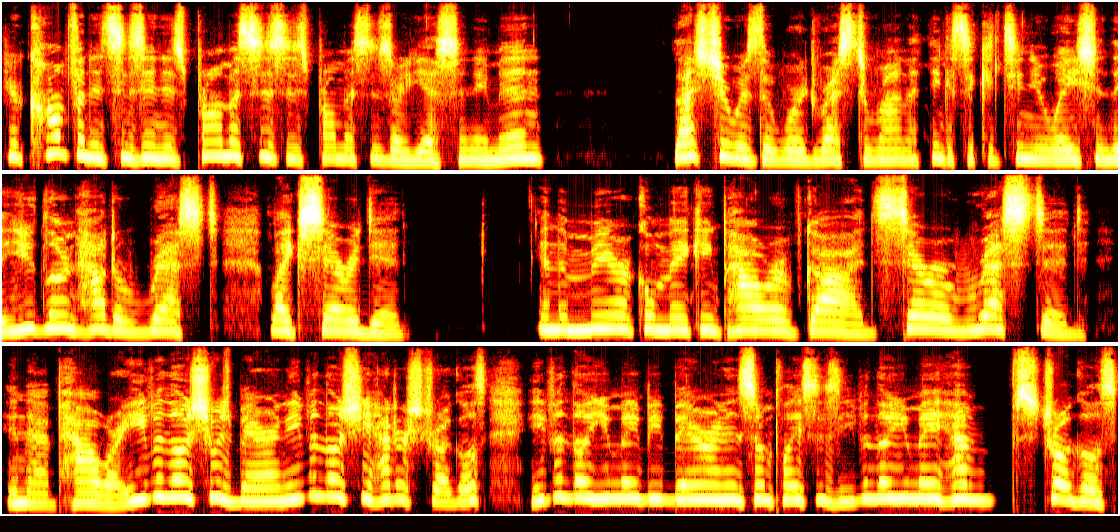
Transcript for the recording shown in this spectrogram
your confidence is in his promises. His promises are yes and amen. Last year was the word restaurant. I think it's a continuation that you'd learn how to rest like Sarah did. In the miracle making power of God. Sarah rested in that power, even though she was barren, even though she had her struggles, even though you may be barren in some places, even though you may have struggles.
